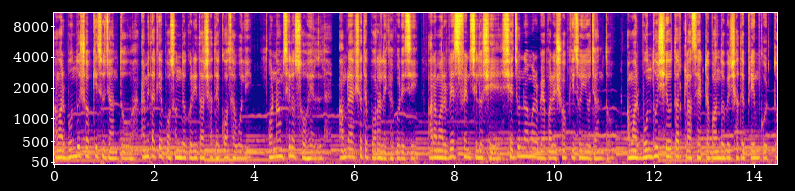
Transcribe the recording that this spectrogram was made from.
আমার বন্ধু সব কিছু জানতো, আমি তাকে পছন্দ করি, তার সাথে কথা বলি। ওর নাম ছিল সোহেল, আমরা একসাথে পড়ালেখা করেছি। আর আমার বেস্ট ফ্রেন্ড ছিল সে, সেজন্য আমার ব্যাপারে সব কিছুইও জানত। আমার বন্ধু সেও তার ক্লাসে একটা বান্ধবীর সাথে প্রেম করত।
